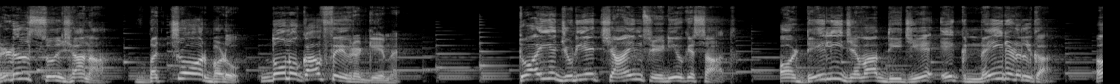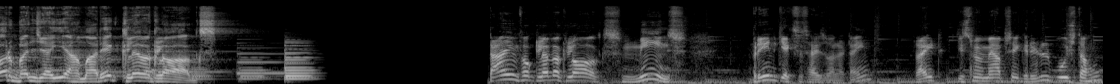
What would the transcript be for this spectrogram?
रिडल सुलझाना बच्चों और बड़ों, दोनों का फेवरेट गेम है। तो आइए जुड़िए चाइम्स रेडियो के साथ और डेली जवाब दीजिए एक नई रिडल का और बन जाइए हमारे clever clocks time for clever clocks means brain की एक्सरसाइज वाला टाइम राइट जिसमें मैं आपसे एक रिडल पूछता हूँ।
